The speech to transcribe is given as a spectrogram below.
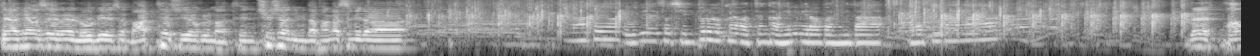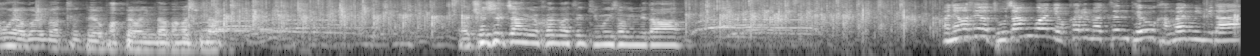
네 안녕하세요. 이번에 로비에서 마태수 역을 맡은 최시원입니다. 반갑습니다. 안녕하세요. 로비에서 진프로 역할 맡은 강혜림이라고 합니다. 반갑습니다. 네, 광우 역을 맡은 배우 박병원입니다. 반갑습니다. 네, 최 실장 역할 맡은 김의성입니다. 안녕하세요. 조장관 역할을 맡은 배우 강말금입니다.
